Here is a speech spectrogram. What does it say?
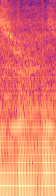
turns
